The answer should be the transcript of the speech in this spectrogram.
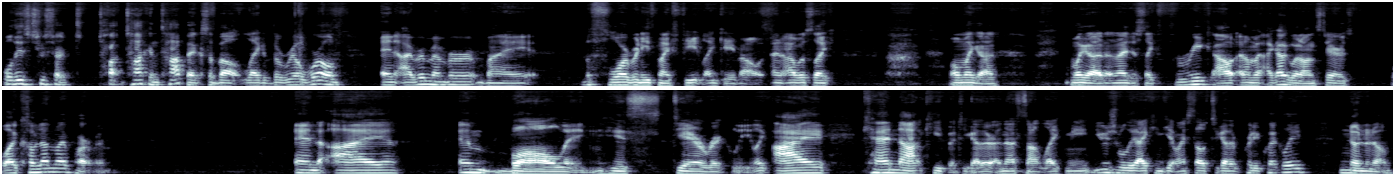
well these two start t- talking topics about like the real world and i remember my the floor beneath my feet like gave out and i was like oh my god oh my god and i just like freaked out and i'm like i gotta go downstairs well i come down to my apartment and i am bawling hysterically like i cannot keep it together and that's not like me usually i can get myself together pretty quickly no no no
